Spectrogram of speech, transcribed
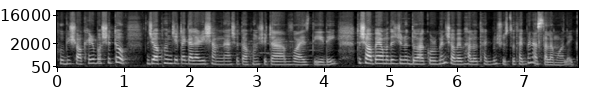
খুবই শখের বসে তো যখন যেটা গ্যালারির সামনে আসে তখন সেটা ভয়েস দিয়ে দিই। তো সবাই আমাদের জন্য দোয়া করবেন, সবাই ভালো থাকবেন, সুস্থ থাকবেন। আসসালামু আলাইকুম।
